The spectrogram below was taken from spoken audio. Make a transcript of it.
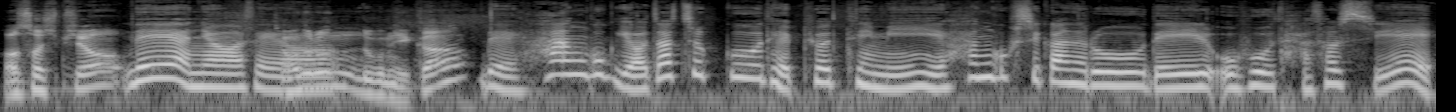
어서 오십시오. 네, 안녕하세요. 오늘은 누굽니까? 네, 한국 여자축구 대표팀이 한국 시간으로 내일 오후 5시에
